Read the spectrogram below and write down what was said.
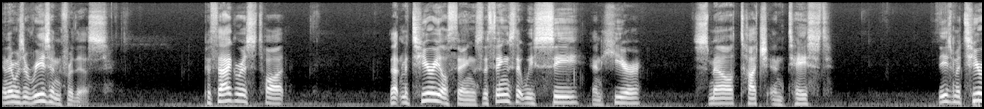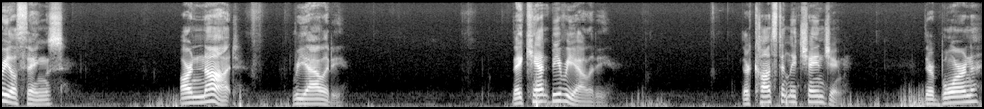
And there was a reason for this. Pythagoras taught that material things, the things that we see and hear, smell, touch, and taste, these material things are not reality. They can't be reality. They're constantly changing. They're born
